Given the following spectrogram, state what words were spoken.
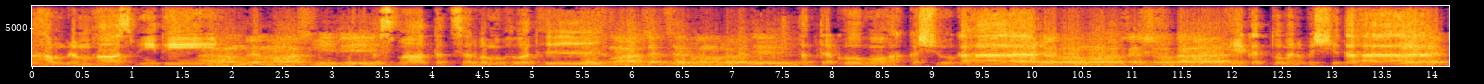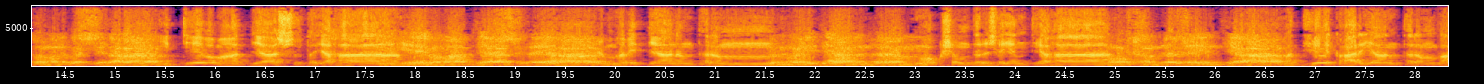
अहम् ब्रह्मास्मीति। अहं ब्रह्मास्मीति। तस्मात् तत्सर्वमभवत्। तस्मात् तत्सर्वमभवत्। तत्र को मोहः कः शोकः तत्रको मोहः शोकः एकत्वमनुपश्यतः। ब्रह्मविद्यानन्तरम्। ब्रह्मविद्यानन्तरम्। मोक्षम् दर्शयन्त्यः। मध्ये कार्यान्तरम् वारयन्ति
